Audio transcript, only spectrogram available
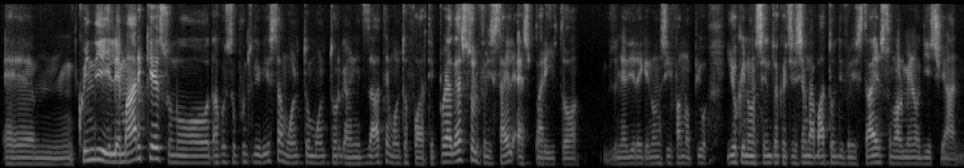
Ehm, quindi le marche sono da questo punto di vista molto molto organizzate, molto forti. Poi adesso il freestyle è sparito, bisogna dire che non si fanno più. Io che non sento che ci sia una battle di freestyle sono almeno dieci anni,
